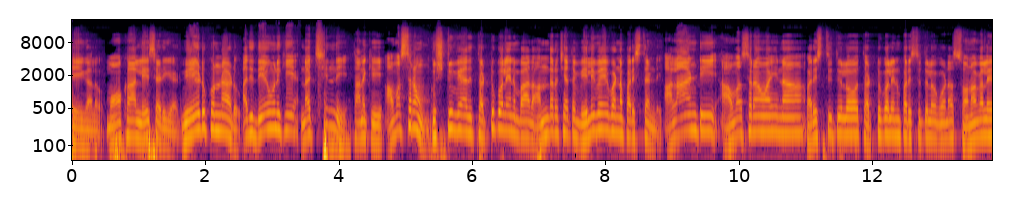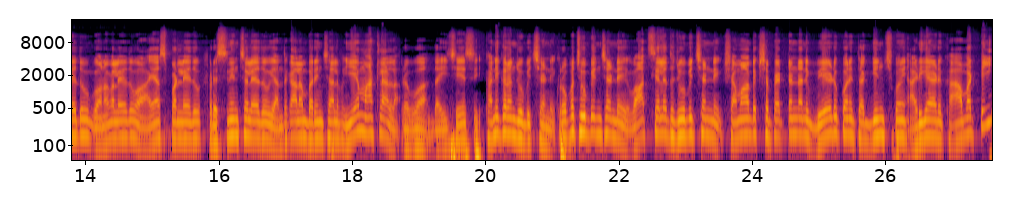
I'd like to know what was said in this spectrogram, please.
చేయగలవు. మోకాలు లేసి అడిగాడు. వేడుకున్నాడు. అది దేవునికి నచ్చింది. తనకి అవసరం. కుష్టు వ్యాధి తట్టుకోలేని బాధ అందరి చేత వెలివేయబడిన పరిస్థితి అండి. అలాంటి అవసరమైన పరిస్థితిలో తట్టుకోలేని పరిస్థితిలో కూడా సొనగలేదు గొనగలేదు ఆయాసపడలేదు ప్రశ్నించలేదు ఎంతకాలం భరించాలి ఏం మాట్లాడాల? ప్రభువా దయచేసి కనికరం చూపించండి కృప చూపించండి వాత్సల్యత చూపించండి క్షమాభిక్ష పెట్టండి అని వేడుకొని తగ్గించుకొని అడిగాడు కాబట్టి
